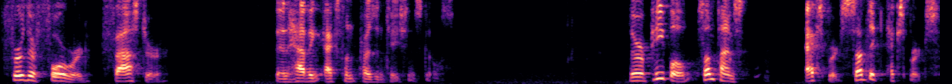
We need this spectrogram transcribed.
further forward faster than having excellent presentation skills. There are people, sometimes experts, subject experts,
